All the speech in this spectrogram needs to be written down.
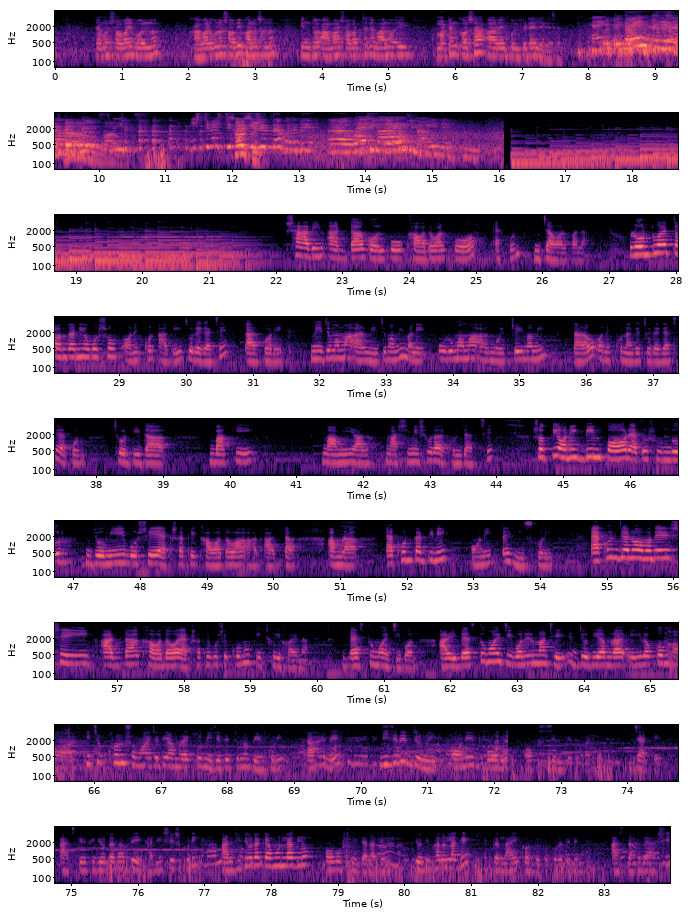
যেমন সবাই বলল খাবারগুলো সবই ভালো ছিল কিন্তু আমার সবার থেকে ভালো এই মাটন কষা আর এই কুলফিটাই লেগেছে। মিষ্টি মিষ্টি করে কি sweet. বলে দিয়ে আহ, বলছি বলছি না এই যে সারাদিন আড্ডা গল্প খাওয়া দাওয়ার পর এখন যাওয়ার পালা। রন্টু আর চন্দ্রানী অবশ্য অনেকক্ষণ আগেই চলে গেছে। তারপরে মেজো মামা আর মেজো মামি মানে উরু মামা আর মৈত্রেয়ী মামি, তারাও অনেকক্ষণ আগে চলে গেছে। এখন ছর্দিদা বাকি মামি আর মাসি মেশোরা এখন যাচ্ছে। সত্যি অনেক দিন পর এত সুন্দর জমিয়ে বসে একসাথে খাওয়া দাওয়া আর আড্ডা আমরা এখনকার দিনে অনেকটাই মিস করি। এখন যেন আমাদের সেই আড্ডা খাওয়া দাওয়া একসাথে বসে কোনো কিছুই হয় না। ব্যস্তময় জীবন। আর এই ব্যস্তময় জীবনের মাঝে যদি আমরা এই রকম কিছুক্ষণ সময় যদি আমরা একটু নিজেদের জন্য বের করি তাহলে নিজেদের জন্যই অনেক বড় অক্সিজেন পেতে পারি। যাকে আজকের ভিডিওটা তাহলে এখানেই শেষ করি। আর ভিডিওটা কেমন লাগল অবশ্যই জানাবেন। যদি ভালো লাগে একটা লাইক অন্তত করে দেবেন। আজ তাহলে আসি।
